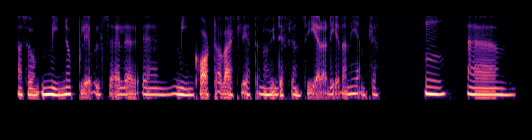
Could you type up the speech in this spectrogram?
alltså min upplevelse eller ehm, min karta av verkligheten och hur differentierad är den egentligen. Mm. Ehm,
